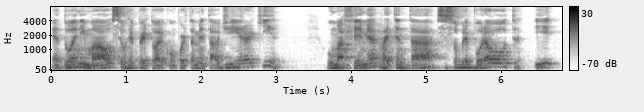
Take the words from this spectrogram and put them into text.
é do animal, seu repertório comportamental de hierarquia. Uma fêmea vai tentar se sobrepor à outra e,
